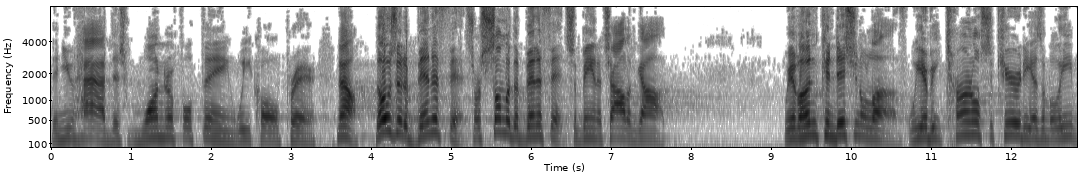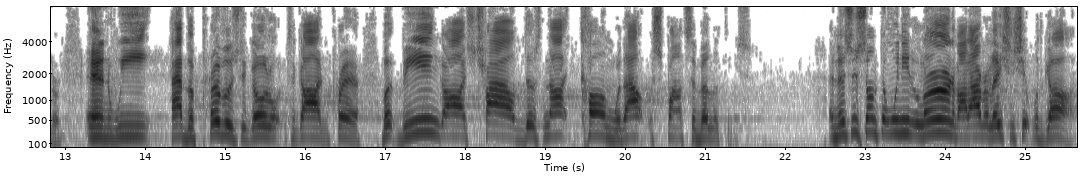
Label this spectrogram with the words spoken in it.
then you have this wonderful thing we call prayer. Now, those are the benefits, or some of the benefits of being a child of God. We have unconditional love. We have eternal security as a believer. And we have the privilege to go to God in prayer. But being God's child does not come without responsibilities. And this is something we need to learn about our relationship with God.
